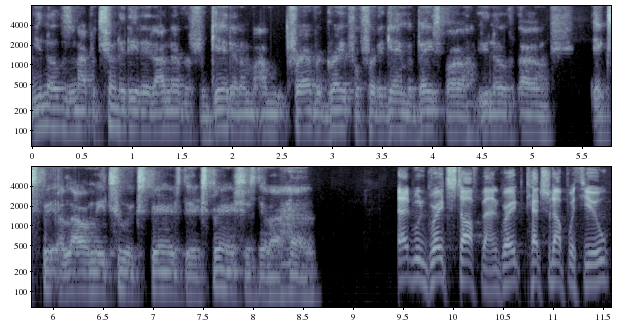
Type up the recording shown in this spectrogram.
you know, it was an opportunity that I'll never forget, it. I'm, I'm forever grateful for the game of baseball. You know, um, exp- allowing me to experience the experiences that I had. Edwin, great stuff, man. Great catching up with you,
